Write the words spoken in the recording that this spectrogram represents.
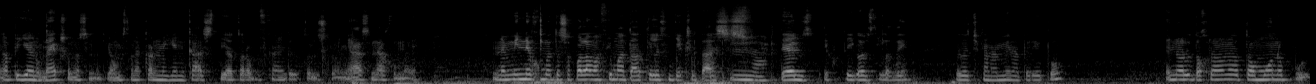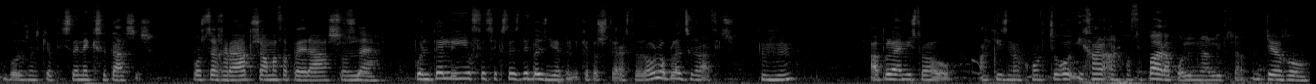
να πηγαίνουμε έξω, να συναντιόμαστε, να κάνουμε γενικά αστεία τώρα που φτάνει και το τέλος χρονιάς, να, έχουμε, να μην έχουμε τόσα πολλά μαθήματα, τηλέφωνο και εξετάσεις. Ναι. Τέλος, έχω τελειώσει δηλαδή, εδώ και κανένα μήνα περίπου. Ενώ όλο τον χρόνο το μόνο που μπορούσε να σκεφτεί ήταν εξετάσεις. Πώς θα γράψω, άμα θα περάσω, ναι. Που εν τέλει αυτέ τι εξετάσεις δεν παίζουν και τόσο τεράστιο ρόλο, απλά τις γράφεις. Mm-hmm. Απλά εμείς το αρχίζει να αγχώνεται. Εγώ είχα αγχωθεί πάρα πολύ, είναι αλήθεια. Και εγώ.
